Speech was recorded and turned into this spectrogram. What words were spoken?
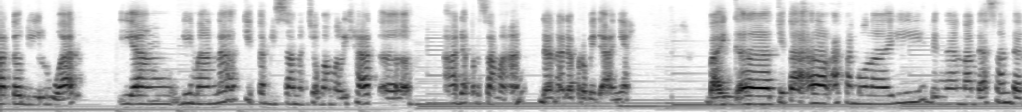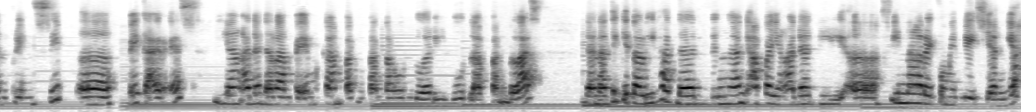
atau di luar yang di mana kita bisa mencoba melihat uh, ada persamaan dan ada perbedaannya. Baik, uh, kita uh, akan mulai dengan landasan dan prinsip eh, PKRS yang ada dalam PMK 44 tahun 2018 dan nanti kita lihat dan dengan apa yang ada di uh, FINA recommendation ya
